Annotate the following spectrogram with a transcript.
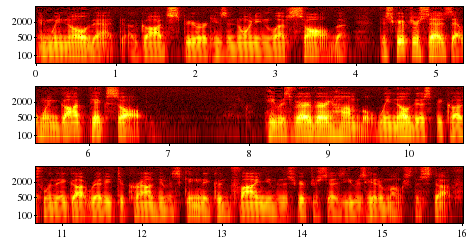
and we know that uh, God's Spirit, His anointing, left Saul, but the scripture says that when God picked Saul, he was very, very humble. We know this because when they got ready to crown him as king, they couldn't find him, and the scripture says he was hid amongst the stuff.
